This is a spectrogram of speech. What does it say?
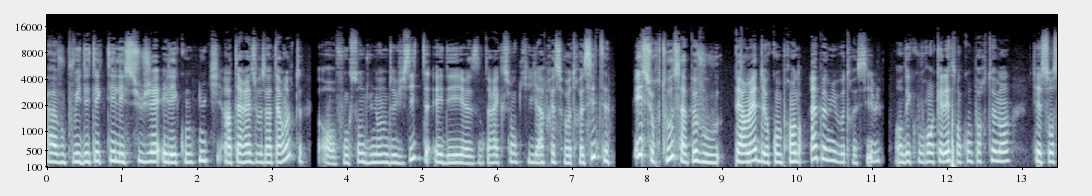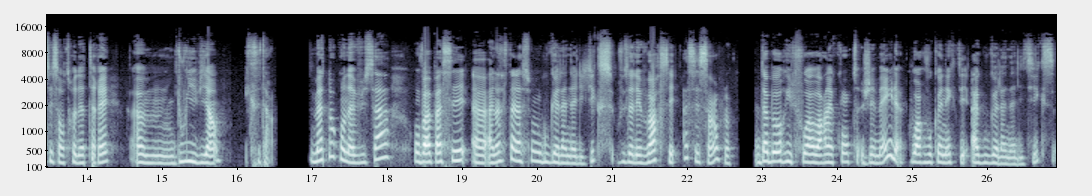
Euh, vous pouvez détecter les sujets et les contenus qui intéressent vos internautes en fonction du nombre de visites et des euh, interactions qu'il y a après sur votre site. Et surtout, ça peut vous permettre de comprendre un peu mieux votre cible en découvrant quel est son comportement, quels sont ses centres d'intérêt, euh, d'où il vient, etc. Maintenant qu'on a vu ça, on va passer euh, à l'installation de Google Analytics. Vous allez voir, c'est assez simple. D'abord, il faut avoir un compte Gmail, pouvoir vous connecter à Google Analytics.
